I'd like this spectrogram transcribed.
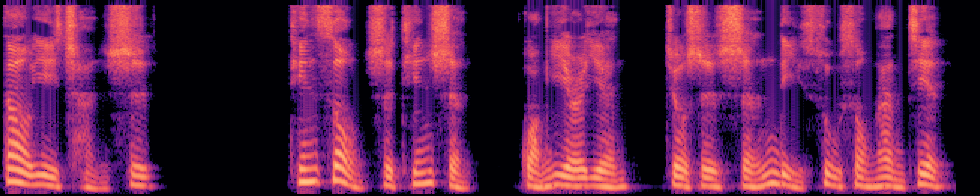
道义阐释：听讼是听审，广义而言就是审理诉讼案件。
